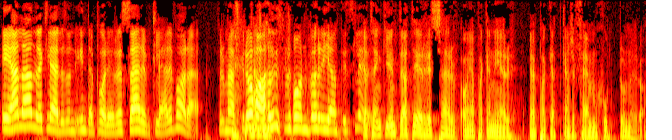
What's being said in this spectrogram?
Är alla andra kläder som du inte har på dig reservkläder bara? För de här ska du ha från början till slut. Jag tänker ju inte att det är reserv, om jag packar ner, jag har packat kanske fem skjortor nu då.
